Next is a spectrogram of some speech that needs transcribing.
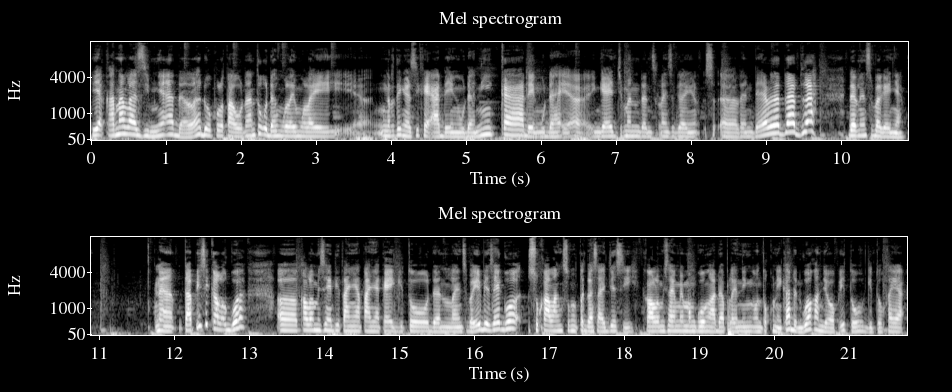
Ya karena lazimnya adalah 20 tahunan tuh udah mulai-mulai ya, ngerti gak sih kayak ada yang udah nikah, ada yang udah ya, engagement dan lain sebagainya eh, bla, dan lain sebagainya. Nah, tapi sih kalau gue eh, kalau misalnya ditanya-tanya kayak gitu dan lain sebagainya, biasanya gue suka langsung tegas aja sih. Kalau misalnya memang gue nggak ada planning untuk nikah dan gue akan jawab itu gitu kayak,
